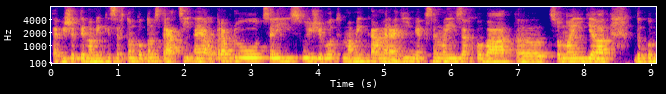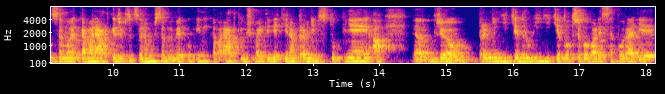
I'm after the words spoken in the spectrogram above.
takže ty maminky se v tom potom ztrácí a já opravdu celý svůj život maminkám radím, jak se mají zachovat, eh, co mají dělat. Dokonce moje kamarádky, že přece jenom už jsem ve věku, kdy kamarádky už mají ty děti na prvním stupni a Eh, že jo, první dítě, druhý dítě potřebovali se poradit,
